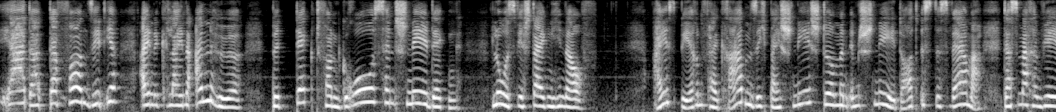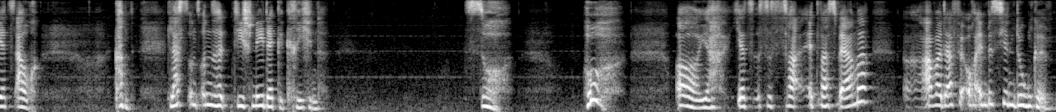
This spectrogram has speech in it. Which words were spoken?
Ja, da, da vorn seht ihr eine kleine Anhöhe, bedeckt von großen Schneedecken. Los, wir steigen hinauf. Eisbären vergraben sich bei Schneestürmen im Schnee. Dort ist es wärmer. Das machen wir jetzt auch. Kommt, lasst uns unter die Schneedecke kriechen. So. Huh. Oh ja, jetzt ist es zwar etwas wärmer, aber dafür auch ein bisschen dunkel.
